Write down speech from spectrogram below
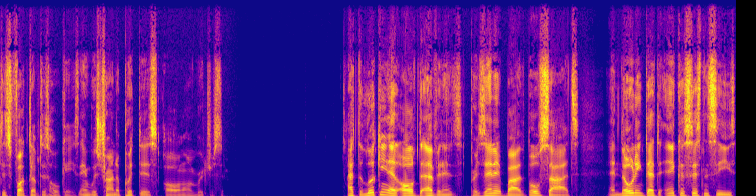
just fucked up this whole case and was trying to put this all on Richardson. After looking at all of the evidence presented by both sides and noting that the inconsistencies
